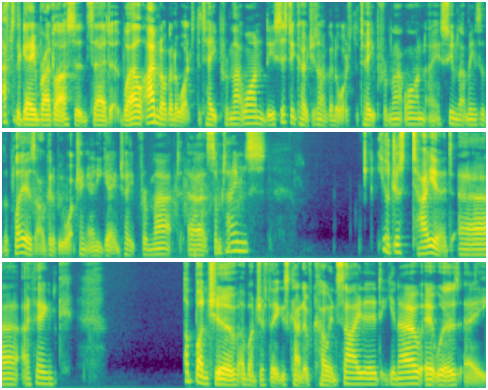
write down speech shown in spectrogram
after the game, Brad Larsen said, Well, I'm not going to watch the tape from that one. The assistant coaches aren't going to watch the tape from that one. I assume that means that the players aren't going to be watching any game tape from that. Uh, sometimes you're just tired. Uh, I think a bunch of a bunch of things kind of coincided. You know, it was a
